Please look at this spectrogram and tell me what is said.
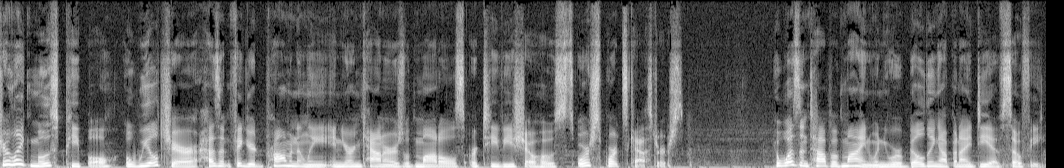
If you're like most people, a wheelchair hasn't figured prominently in your encounters with models or TV show hosts or sportscasters. It wasn't top of mind when you were building up an idea of Sophie.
